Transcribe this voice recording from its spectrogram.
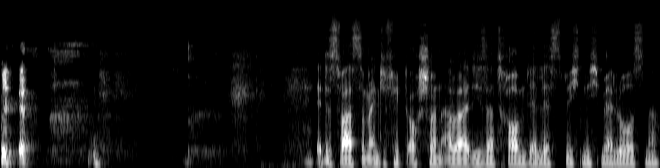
Ja. Ja, das war es im Endeffekt auch schon, aber dieser Traum, der lässt mich nicht mehr los, ne?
